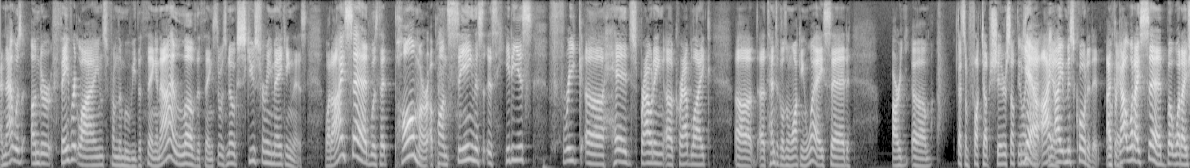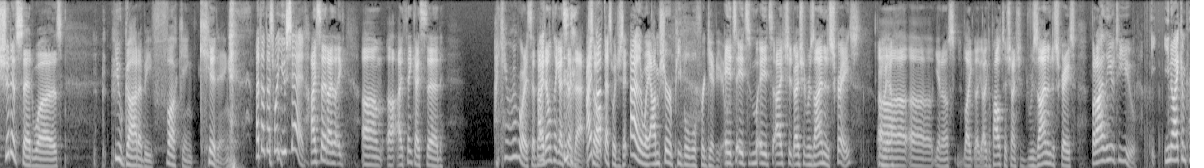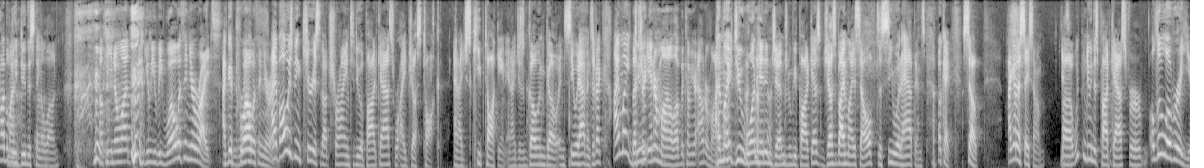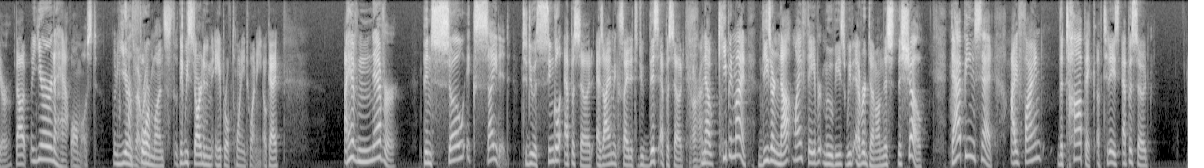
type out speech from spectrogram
And that was under favorite lines from the movie The Thing. And I love The Thing, so there was no excuse for me making this. What I said was that Palmer, upon seeing this, this hideous freak uh, head sprouting uh, crab like uh, uh, tentacles and walking away, said, Are um, That's some fucked up shit or something like yeah, that? I, I misquoted it. I Okay. forgot what I said, but what I should have said was, "You gotta be fucking kidding." I thought that's what you said. I said I like. Um, uh, I think I said. I can't remember what I said, but I, I- don't think I said that. I So, thought that's what you said. Either way, I'm sure people will forgive you. It's it's it's. I should I should resign in disgrace. Oh, uh, yeah? uh, you know, like, like like a politician, I should resign in disgrace. But I leave it to you. you know, I can probably My- do this thing alone. Okay, you know what? you you be well within your rights. I could well within your rights. I've always been curious about trying to do a podcast where I just talk and I just keep talking and I just go and go and see what happens. In fact, I might Let do your inner monologue become your outer monologue. I might do one Hidden Gems movie podcast just by myself to see what happens. Okay, so I gotta say something. Uh, we've been doing this podcast for a little over a year, about a year and a half almost. A year Sounds and four right. months. I think we started in April of 2020, okay? I have never been so excited to do a single episode as I am excited to do this episode. Now, keep in mind, these are not my favorite movies we've ever done on this this show. That being said, I find the topic of today's episode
